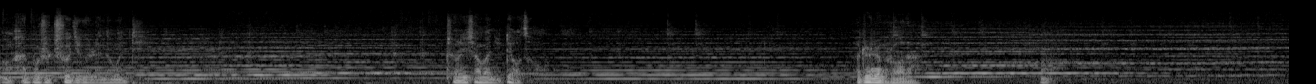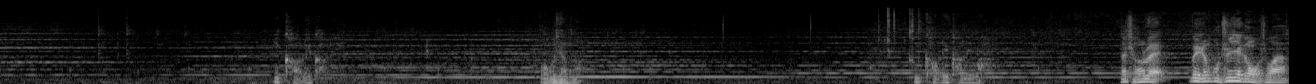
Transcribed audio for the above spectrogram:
嗯，还不是撤几个人的问题。陈瑞想把你调走。他真这么说的？你考虑考虑。我不想走。你考虑考虑吧。那程瑞为什么不直接跟我说呀？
